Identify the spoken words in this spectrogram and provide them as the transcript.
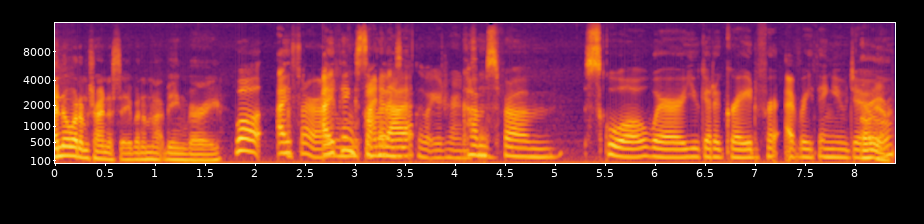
I know what I'm trying to say, but I'm not being very Well, I That's all right. I think some I know of that exactly what you're trying to comes say. from school where you get a grade for everything you do. Oh, yeah.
